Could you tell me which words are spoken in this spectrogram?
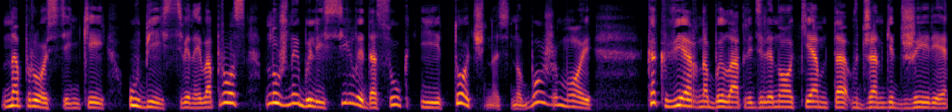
на простенький убийственный вопрос нужны были силы, досуг и точность. Но, боже мой, как верно было определено кем-то в Джангиджире,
